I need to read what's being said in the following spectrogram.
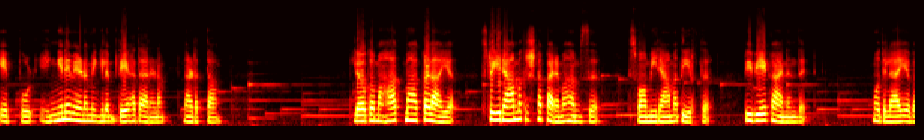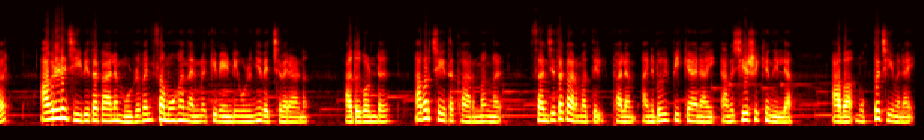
എപ്പോൾ എങ്ങനെ വേണമെങ്കിലും ദേഹധാരണം നടത്താം. ലോകമഹാത്മാക്കളായ ശ്രീരാമകൃഷ്ണ പരമഹംസർ സ്വാമി രാമതീർത്ഥർ വിവേകാനന്ദൻ മുതലായവർ അവരുടെ ജീവിതകാലം മുഴുവൻ സമൂഹ നന്മയ്ക്ക് വേണ്ടി ഒഴിഞ്ഞുവെച്ചവരാണ് അതുകൊണ്ട് അവർ ചെയ്ത കർമ്മങ്ങൾ സഞ്ചിത കർമ്മത്തിൽ ഫലം അനുഭവിപ്പിക്കാനായി അവശേഷിക്കുന്നില്ല. അവ മുക്തജീവനായി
